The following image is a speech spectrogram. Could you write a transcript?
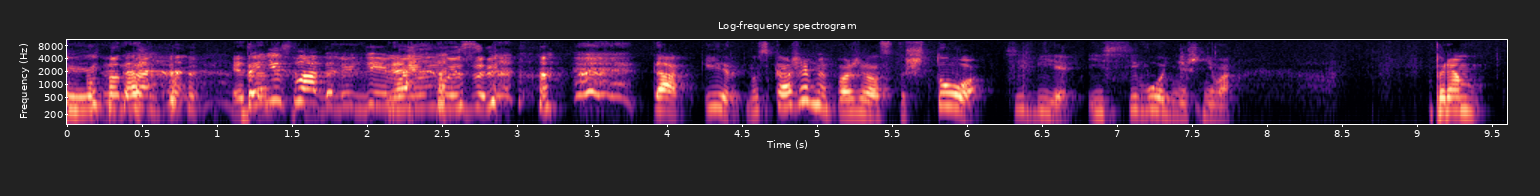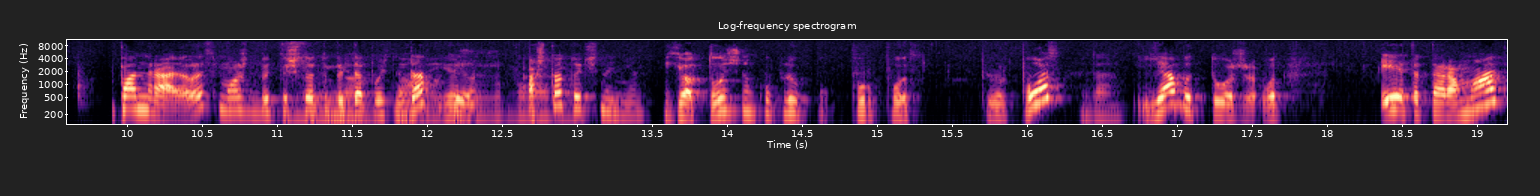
Это- Донесла до людей мою мысль. Так, Ир, ну скажи мне, пожалуйста, что тебе из сегодняшнего прям понравилось? Может быть, ты Ну, что-то, бы, я- допустим, да, да, купила? А что точно нет? Я точно куплю пу- пурпоз. Пюрпоз Да. я бы тоже. Вот этот аромат.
